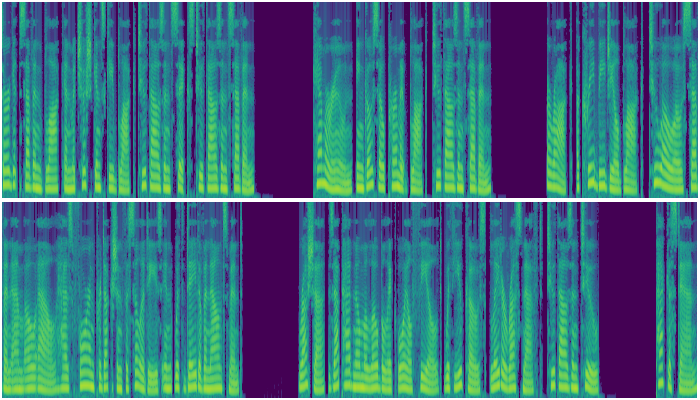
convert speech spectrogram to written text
Surgut 7 block and Machushkinsky block 2006-2007 Cameroon, Ingoso permit block, 2007 Iraq, Akri Bijil block, 2007 MOL has foreign production facilities in with date of announcement. Russia, Zapadno Malobolik oil field with Yukos, later Rosneft 2002. Pakistan,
